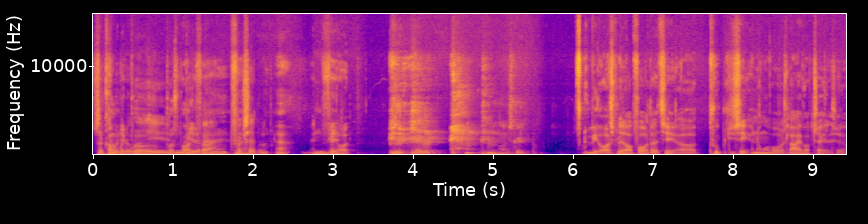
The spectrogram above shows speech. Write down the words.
Så kommer det på- ud i på vilde Spotify. verden, for Ja. eksempel. Ja. Men vi er, Undskyld. Vi er også blevet opfordret til at publicere nogle af vores liveoptagelser.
